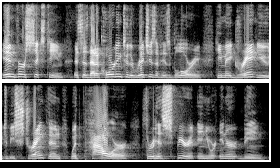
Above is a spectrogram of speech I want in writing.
In verse 16, it says that according to the riches of his glory, he may grant you to be strengthened with power through his spirit in your inner being.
